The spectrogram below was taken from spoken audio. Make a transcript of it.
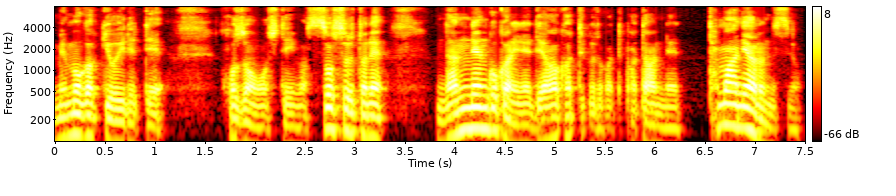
メモ書きを入れて保存をしています。そうするとね、何年後かにね、電話かかってくるとかってパターンね、たまにあるんですよ。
